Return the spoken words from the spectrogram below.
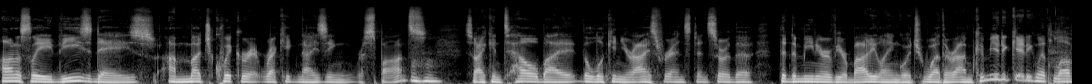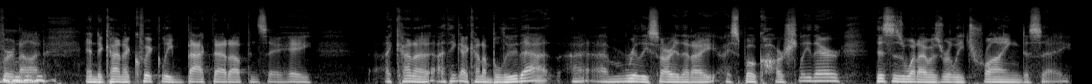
honestly these days i'm much quicker at recognizing response. So i can tell by the look in your eyes for instance or the the demeanor of your body language whether i'm communicating with love or not and to kind of quickly back that up and say hey i kind of i think i kind of blew that. I, i'm really sorry that I, I spoke harshly there. This is what i was really trying to say.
